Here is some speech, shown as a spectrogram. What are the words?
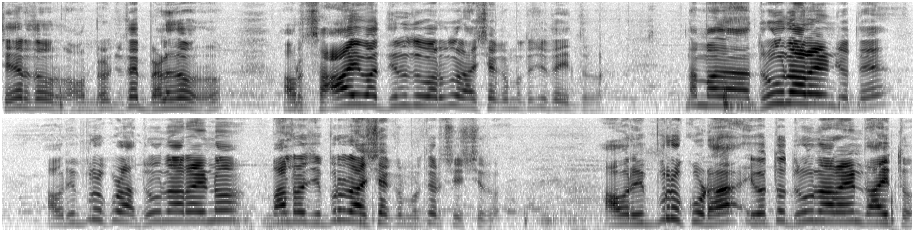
ಸೇರಿದವರು, ಅವ್ರ ಜೊತೆ ಬೆಳೆದವರು, ಅವ್ರು ಸಾಯುವ ದಿನದವರೆಗೂ ರಾಜಶೇಖರ ಮೂರ್ತಿ ಜೊತೆ ಇದ್ದರು ನಮ್ಮ ಧ್ರುವನಾರಾಯಣ ಜೊತೆ ಅವರಿಬ್ಬರು ಕೂಡ, ಧ್ರುವನಾರಾಯಣ, ಬಾಲರಾಜ್ ಇಬ್ಬರು ರಾಜಶೇಖರ ಮೂರ್ತಿಯವ್ರ ಶಿಷ್ಯರು. ಅವರಿಬ್ಬರು ಕೂಡ ಇವತ್ತು ಧ್ರುವನಾರಾಯಣದಾಯಿತು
